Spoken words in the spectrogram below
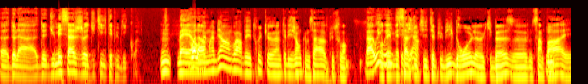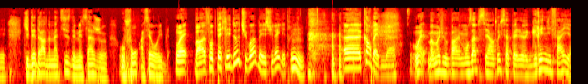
euh, de la de- du message d'utilité publique quoi. Mm. Mais Voilà. on aimerait bien voir des trucs euh, intelligents comme ça euh, plus souvent. Bah oui Pour oui, des messages d'utilité publique drôles, qui buzzent, sympas et qui dédramatisent des messages au fond assez horribles. Ouais, bah faut peut-être les deux, tu vois, mais celui-là il est très. Mm. Euh, Corben. Ouais, bah moi je vais vous parler. Mon Zap, c'est un truc qui s'appelle Greenify.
